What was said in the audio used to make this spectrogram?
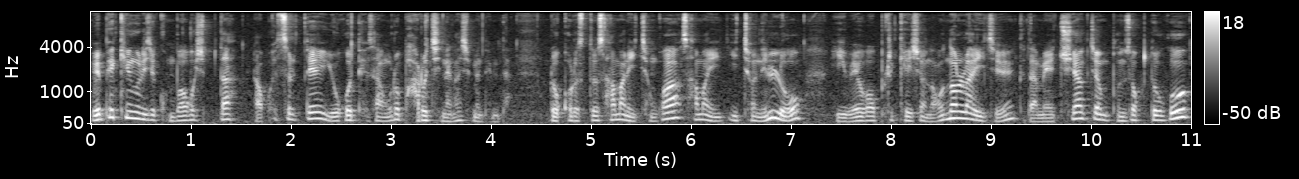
웹해킹을 이제 공부하고 싶다 라고 했을 때 요거 대상으로 바로 진행하시면 됩니다. localhost 42000과 42001로 이 web application analyze 그 다음에 취약점 분석 도구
